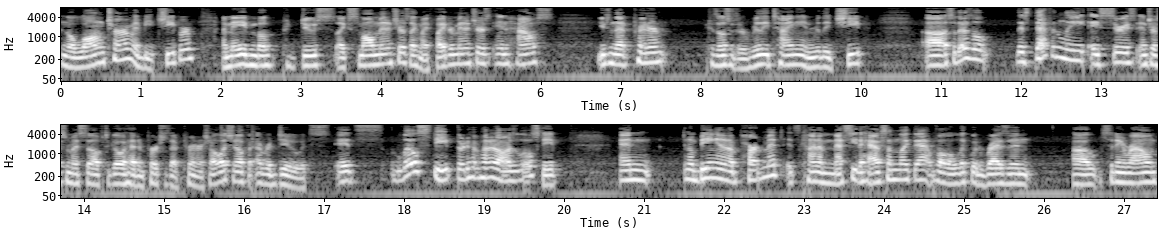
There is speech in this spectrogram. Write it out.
In the long term, it'd be cheaper. I may even produce like small miniatures, like my fighter miniatures, in house using that printer because those are really tiny and really cheap. Uh, so there's a there's definitely a serious interest in myself to go ahead and purchase that printer. So I'll let you know if I ever do. It's it's a little steep, thirty five hundred dollars, a little steep, and you know, being in an apartment, it's kind of messy to have something like that with all the liquid resin uh, sitting around.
